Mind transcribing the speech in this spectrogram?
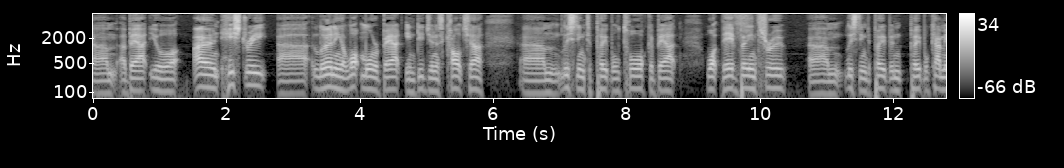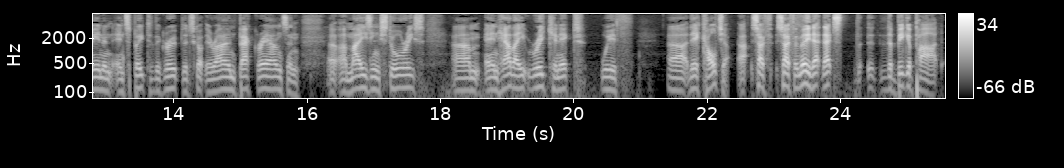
um, about your own history, uh, learning a lot more about Indigenous culture, um, listening to people talk about what they've been through, um, listening to people people come in and, and, speak to the group that's got their own backgrounds and uh, amazing stories, um, and how they reconnect with uh, their culture. Uh, so, so for me, that that's the, the bigger part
